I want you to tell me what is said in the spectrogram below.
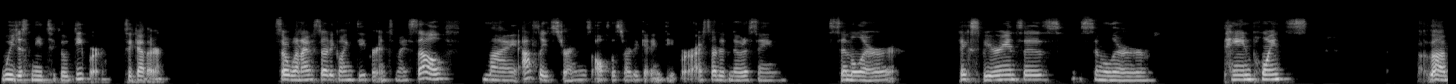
We just need to go deeper together. So when I started going deeper into myself, my athlete's journeys also started getting deeper. I started noticing similar experiences, similar pain points, uh,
